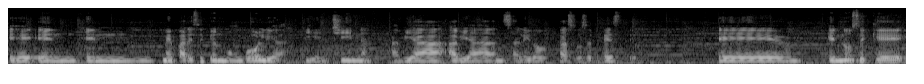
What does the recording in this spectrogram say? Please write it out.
eh, en, en, me parece que en Mongolia y en China había, habían salido casos de peste. Eh, no sé qué,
